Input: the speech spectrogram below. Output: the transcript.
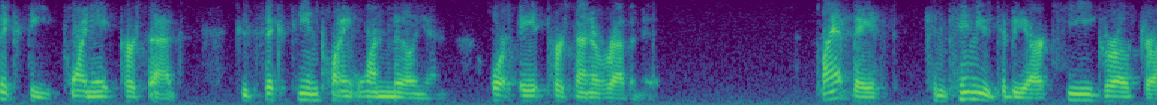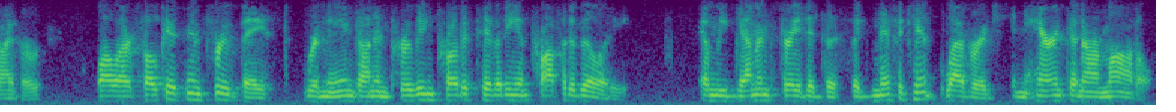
60.8% to 16.1 million, or 8% of revenue. Plant-based continued to be our key growth driver, while our focus in fruit-based remained on improving productivity and profitability, and we demonstrated the significant leverage inherent in our model,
